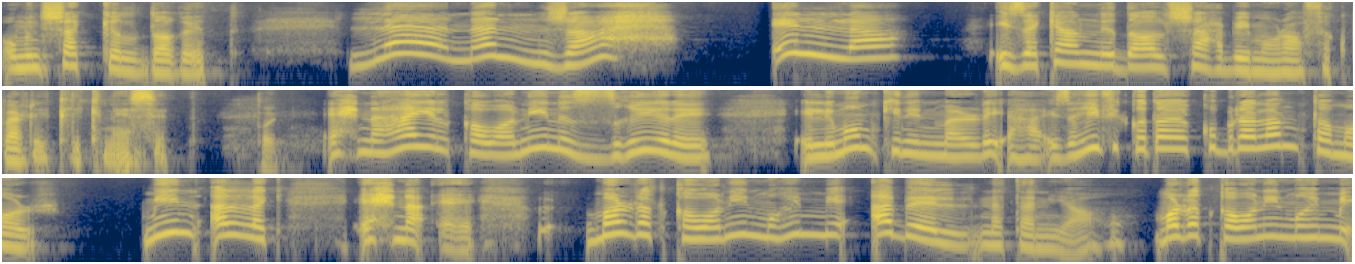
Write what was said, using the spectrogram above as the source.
ومنشكل ضغط. لا ننجح إلا إذا كان نضال شعبي مرافق برة الكنيست. طيب. إحنا هاي القوانين الصغيرة اللي ممكن نمرقها. إذا هي في قضايا كبرى لن تمر. مين قال لك إحنا إيه، مرت قوانين مهمة قبل نتنياهو. مرت قوانين مهمة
